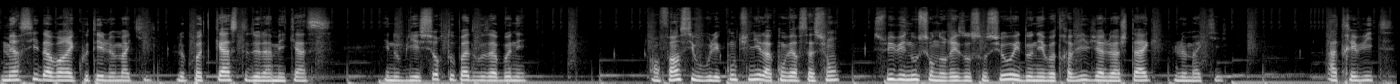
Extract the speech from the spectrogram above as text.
Merci d'avoir écouté Le Maquis, le podcast de la Mécasse. Et n'oubliez surtout pas de vous abonner. Enfin, si vous voulez continuer la conversation, suivez-nous sur nos réseaux sociaux et donnez votre avis via le hashtag Le Maquis. A très vite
